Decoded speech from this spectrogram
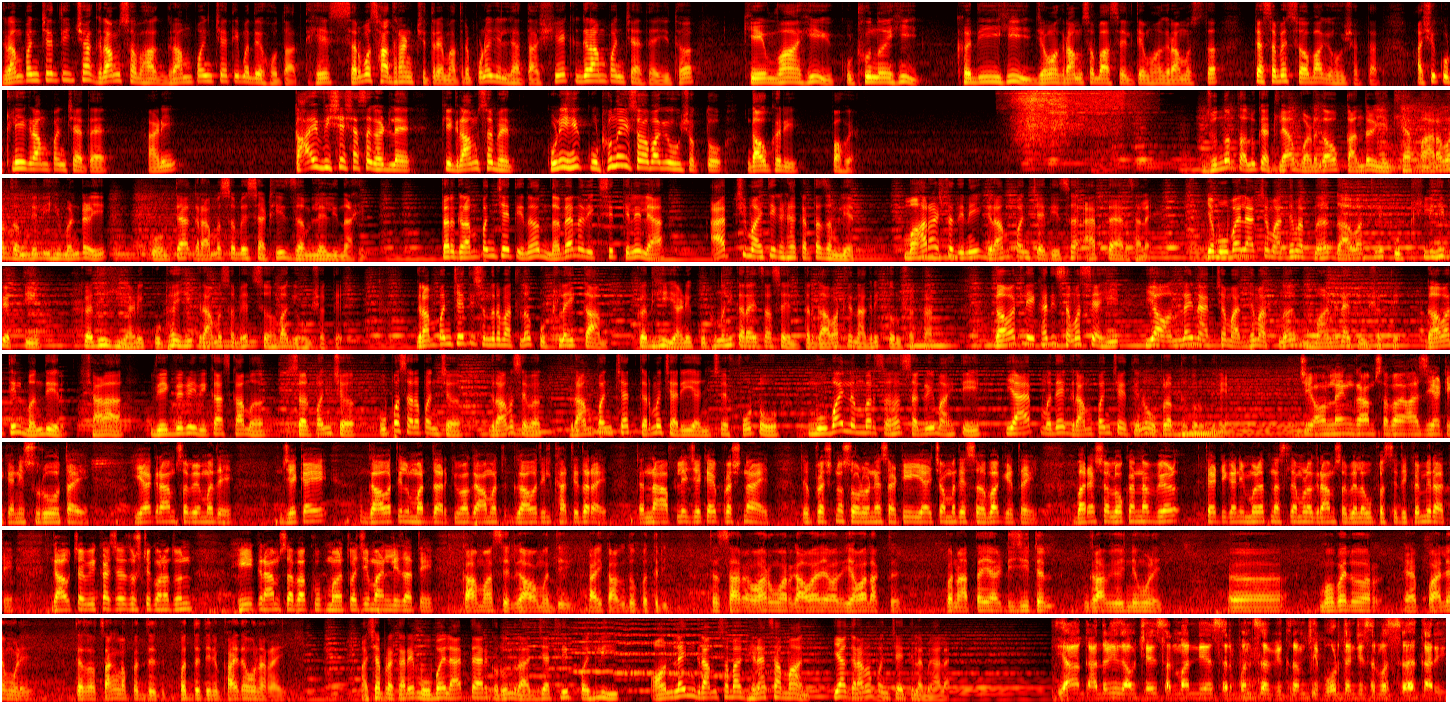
ग्रामपंचायतीच्या ग्रामसभा ग्रामपंचायतीमध्ये होतात. हे सर्वसाधारण चित्र आहे. मात्र पुणे जिल्ह्यात अशी एक ग्रामपंचायत आहे जिथं केव्हाही कुठूनही कधीही जेव्हा ग्रामसभा असेल तेव्हा ग्रामस्थ त्या सभेत सहभागी होऊ शकतात. अशी कुठलीही ग्रामपंचायत आहे आणि काय विशेष असं घडलं आहे की ग्रामसभेत कुणीही कुठूनही सहभागी होऊ शकतो? गावकरी पाहूया. जुन्नर तालुक्यातल्या वडगाव कांदळी इथल्या पारावर जमलेली ही मंडळी कोणत्या ग्रामसभेसाठी जमलेली नाही. तर ग्रामपंचायतीनं नव्यानं विकसित केलेल्या ॲपची माहिती घेण्याकरता जमली आहेत महाराष्ट्र दिनी ग्रामपंचायतीचं ॲप तयार झालंय. या मोबाईल ॲपच्या माध्यमातून गावातली कुठलीही व्यक्ती कधीही आणि कुठेही ग्रामसभेत सहभागी होऊ शकते. ग्रामपंचायती संदर्भातलं कुठलंही काम कधीही आणि कुठूनही करायचं असेल तर गावातले नागरिक करू शकतात. गावातली एखादी समस्याही या ऑनलाईन ॲपच्या माध्यमातून मांडण्यात येऊ शकते. गावातील मंदिर शाळा वेगवेगळी विकास कामं सरपंच उपसरपंच ग्रामसेवक ग्रामपंचायत कर्मचारी यांचे फोटो मोबाईल नंबरसह सगळी माहिती या ॲपमध्ये ग्रामपंचायतीनं उपलब्ध करून दिली आहे. जी ऑनलाईन ग्रामसभा आज या ठिकाणी सुरू होत आहे. या ग्रामसभेमध्ये जे काही गावातील मतदार किंवा गावात गावातील खातेदार आहेत त्यांना आपले जे काही प्रश्न आहेत ते प्रश्न सोडवण्यासाठी याच्यामध्ये सहभाग घेता येईल. बऱ्याचशा लोकांना वेळ त्या ठिकाणी मिळत नसल्यामुळं ग्रामसभेला उपस्थिती कमी राहते. गावच्या विकासाच्या दृष्टिकोनातून ही ग्रामसभा खूप महत्त्वाची मानली जाते. काम असेल गावामध्ये काही कागदोपत्री तर सार वारंवार गावाला यावं यावं लागतं. पण आता या डिजिटल ग्राम योजनेमुळे मोबाईलवर ॲप आल्यामुळे त्याचा चांगला पद्धत पद्धतीने फायदा होणार आहे. अशा प्रकारे मोबाईल ॲप तयार करून राज्यातली पहिली ऑनलाईन ग्रामसभा घेण्याचा मान या ग्रामपंचायतीला मिळाला या कांदळी गावचे सन्माननीय सरपंच विक्रमजी भोर त्यांचे सर्व सहकारी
